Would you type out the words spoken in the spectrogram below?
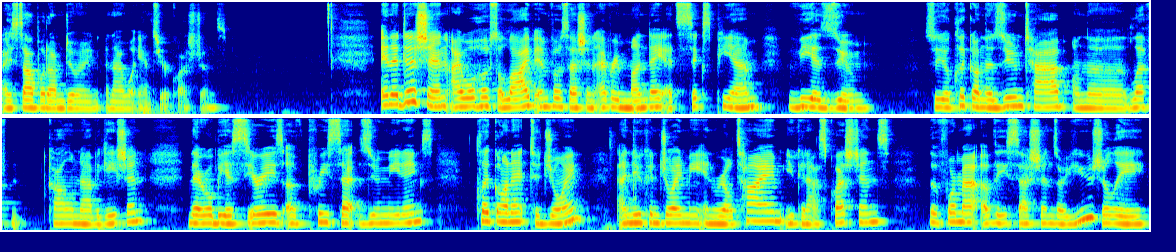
I stop what I'm doing and I will answer your questions. In addition, I will host a live info session every Monday at 6 p.m. via Zoom. So you'll click on the Zoom tab on the left column navigation. There will be a series of preset Zoom meetings. Click on it to join, and you can join me in real time. You can ask questions. The format of these sessions are usually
